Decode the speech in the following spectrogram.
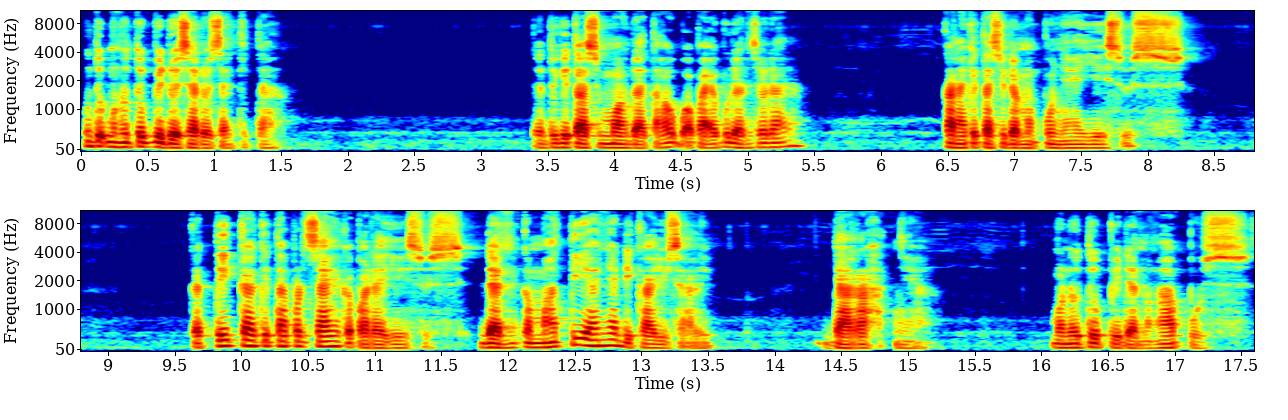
untuk menutupi dosa-dosa kita? Tentu kita semua sudah tahu Bapak Ibu dan Saudara. Karena kita sudah mempunyai Yesus. Ketika kita percaya kepada Yesus dan kematiannya di kayu salib, darahnya menutupi dan menghapus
